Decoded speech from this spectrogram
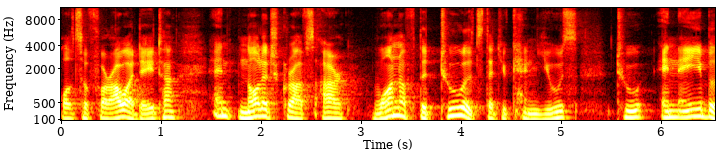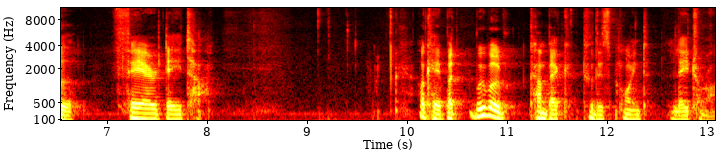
also for our data. And knowledge graphs are one of the tools that you can use to enable fair data. Okay, but we will come back to this point later on.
